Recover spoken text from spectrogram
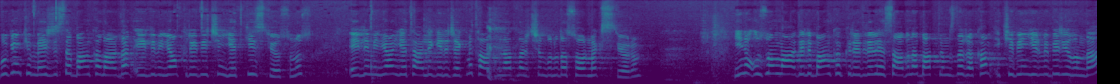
Bugünkü mecliste bankalardan 50 milyon kredi için yetki istiyorsunuz. 50 milyon yeterli gelecek mi tazminatlar için bunu da sormak istiyorum. Yine uzun vadeli banka kredileri hesabına baktığımızda rakam 2021 yılında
